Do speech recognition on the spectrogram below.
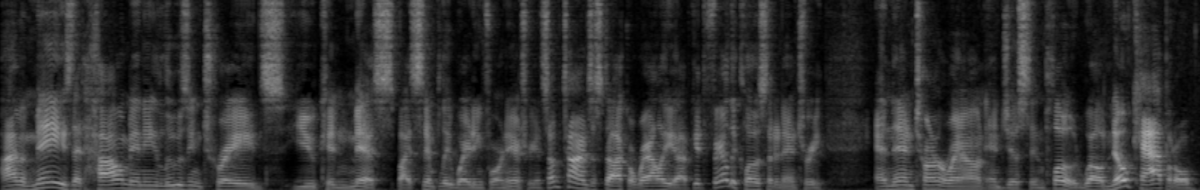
I'm amazed at how many losing trades you can miss by simply waiting for an entry. And sometimes a stock will rally up, get fairly close at an entry, and then turn around and just implode. Well, no capital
